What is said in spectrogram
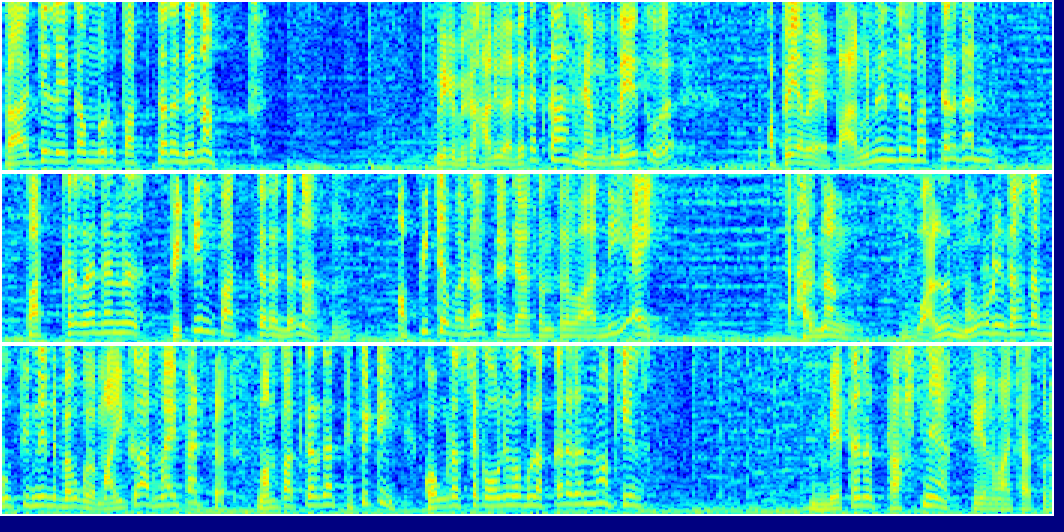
රාජ්‍ය ලේකම්බරු පත් කර ගැනත් මේක හරි වැදකත් කාරණය මොක දේතුව අපේ ඇ පාර්ලිමේන්ත්‍රය පත් කරගන්න. පත් කරගන්න පිටින් පත් කරගනත් අපිට වඩා ප්‍රජාතන්ත්‍රවාදී ඇයි. හරනම් වල් බූර නිදහස බුක්තින්නේ බව මයිකාර්මයි පැට ම පත් කරගත් පිටි කොංග්‍රස්ස කවන මගුලක් කරගන්නවා කියලා. මෙතන ප්‍රශ්නයක් තියෙනවා චතුර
